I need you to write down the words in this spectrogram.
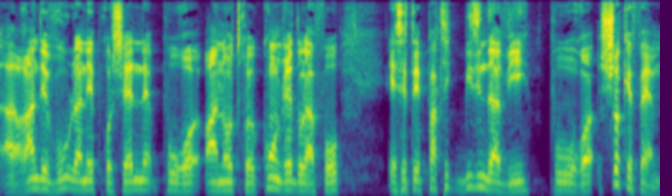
rendez-vous l'année prochaine pour un autre congrès de la FO. Et c'était Patrick Bizindavi pour Choc FM.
